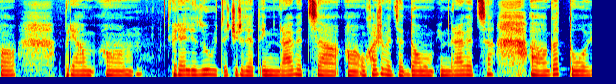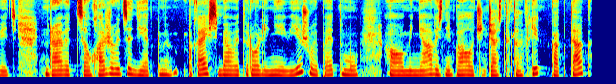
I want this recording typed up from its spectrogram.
э, прям... Э, реализуются через это. Им нравится э, ухаживать за домом, им нравится э, готовить, нравится ухаживать за детками. Пока я себя в этой роли не вижу, и поэтому э, у меня возникал очень часто конфликт, как так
